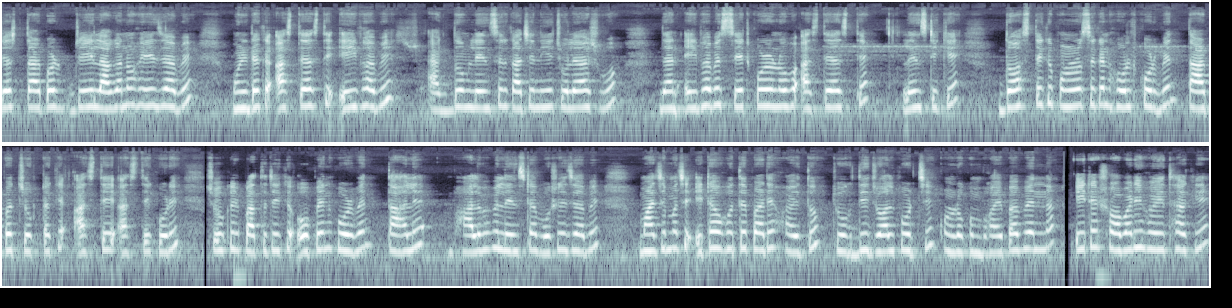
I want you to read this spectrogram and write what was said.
জাস্ট তারপর যেই লাগানো হয়ে যাবে, মণিটাকে আস্তে আস্তে এইভাবে একদম লেন্সের কাছে নিয়ে চলে আসব। দেন এইভাবে সেট করে নেব আস্তে আস্তে লেন্সটিকে। দশ থেকে পনেরো সেকেন্ড হোল্ড করবেন, তারপর চোখটাকে আস্তে আস্তে করে চোখের পাতাটিকে ওপেন করবেন, তাহলে ভালোভাবে লেন্সটা বসে যাবে। মাঝে মাঝে এটাও হতে পারে, হয়তো চোখ দিয়ে জল পড়ছে কোনো রকম ভয় পাবেন না। এটা সবারই হয়ে থাকে।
